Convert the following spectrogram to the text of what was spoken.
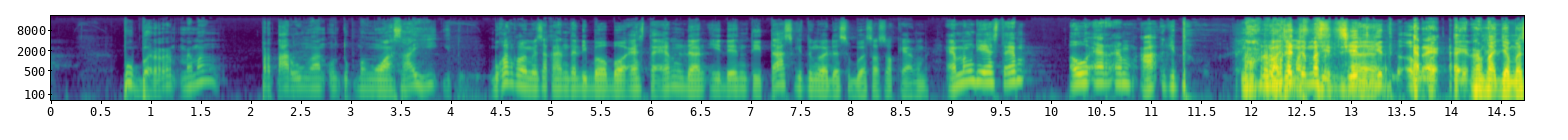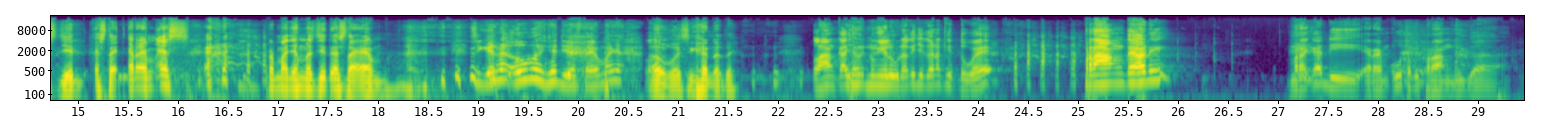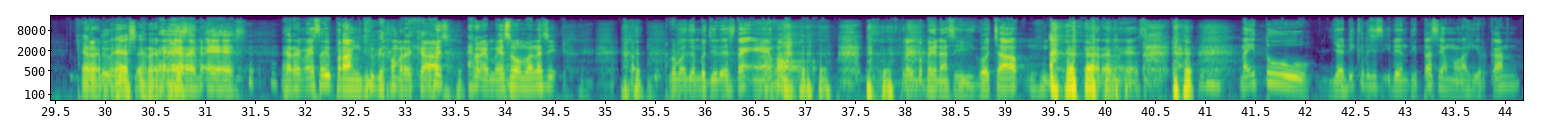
puber memang pertarungan untuk menguasai gitu. Bukan kalau misalkan tadi bawa-bawa STM dan identitas gitu nggak ada sebuah sosok yang emang di STM ORMA gitu. Nah, remaja masjid. Eh, gitu. R- eh, remaja masjid ST RMS. remaja masjid STM. Si Gana eueuhnya di STM nya. Oh, sih kan teh. Langkah yang nungilu lagi juga anak gitu we. Perang teh nih. Mereka di RMU tapi perang juga. RMS, Aduh. RMS. Eh, RMS. RMS tapi perang juga mereka. RMS mau mana sih? Remaja masjid STM. Oh. Lain bebeh nasi gocap. RMS. Nah itu jadi krisis identitas yang melahirkan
